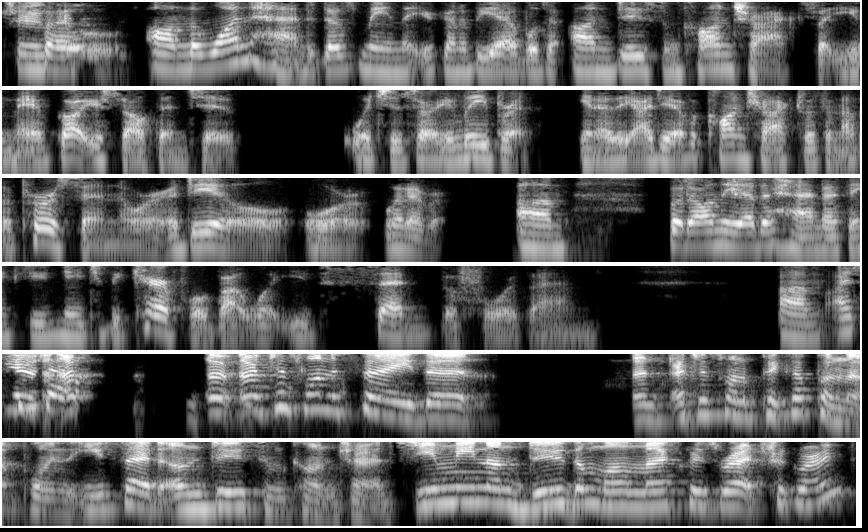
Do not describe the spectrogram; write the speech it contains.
True. So, on the one hand, it does mean that you're going to be able to undo some contracts that you may have got yourself into which is very Libran, you know, the idea of a contract with another person or a deal or whatever. Um, but on the other hand, I think you need to be careful about what you've said before then. Um, I see yeah, that. I, I just want to say that and I just want to pick up on that point that you said undo some contracts. Do you mean undo them while Mercury's retrograde?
